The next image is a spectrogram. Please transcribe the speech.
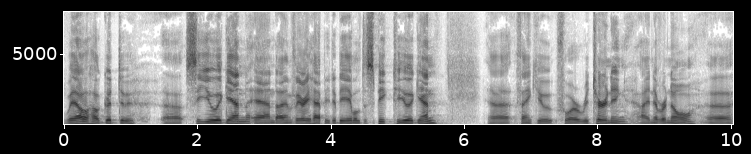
Well, how good to uh, see you again, and I'm very happy to be able to speak to you again. Uh, thank you for returning. I never know uh,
